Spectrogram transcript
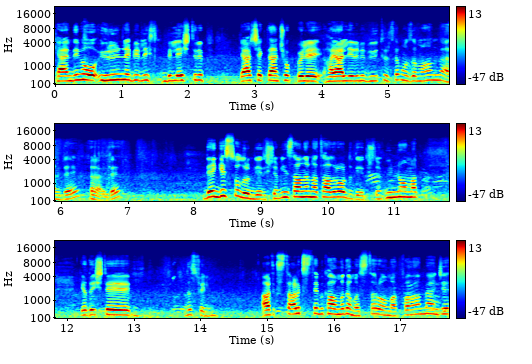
kendimi o ürünle birleş- birleştirip gerçekten çok böyle hayallerimi büyütürsem o zaman ben de herhalde dengesiz olurum diye düşünüyorum. İnsanların hataları orada diye düşünüyorum. Ünlü olmak ya da işte nasıl söyleyeyim? Artık starlık sistemi kalmadı ama star olmak falan bence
